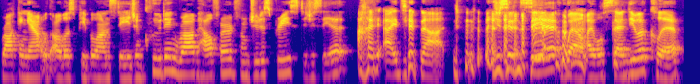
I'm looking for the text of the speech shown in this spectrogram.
rocking out with all those people on stage, including Rob Halford from Judas Priest? Did you see it? I, I did not. you didn't see it? Well, I will send you a clip.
